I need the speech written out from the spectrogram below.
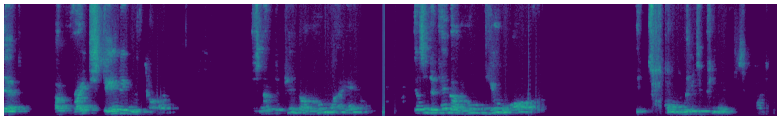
that a right standing with God does not depend on who I am. It doesn't depend on who you are. It totally depends on who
